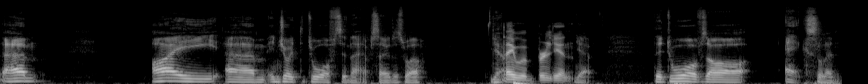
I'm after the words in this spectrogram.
Um, I um, enjoyed the dwarfs in that episode as well. Yeah. They were brilliant. Yeah, the dwarves are excellent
